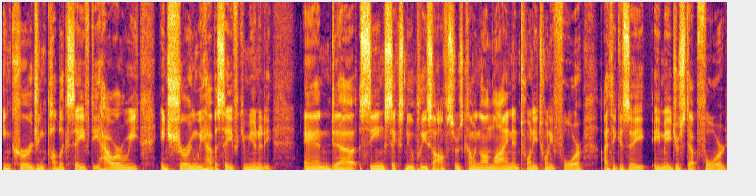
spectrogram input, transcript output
encouraging public safety? How are we ensuring we have a safe community? And uh, seeing six new police officers coming online in 2024, I think is a, a major step forward.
